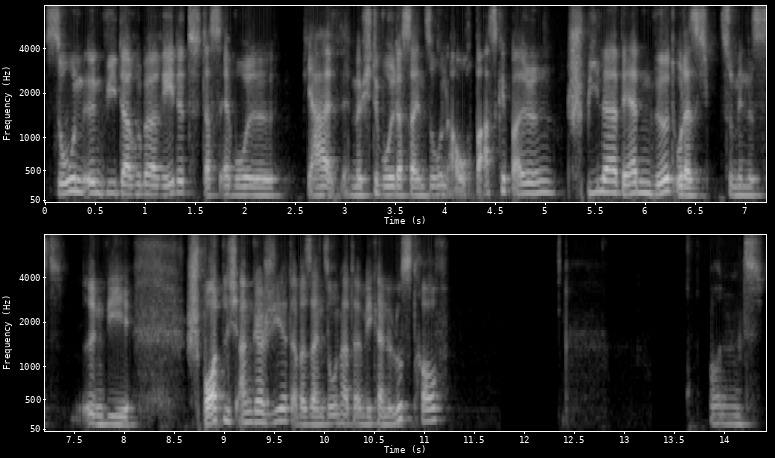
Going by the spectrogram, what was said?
Sohn irgendwie darüber redet, dass er wohl, ja, er möchte wohl, dass sein Sohn auch Basketballspieler werden wird oder sich zumindest irgendwie sportlich engagiert, aber sein Sohn hat irgendwie keine Lust drauf. Und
